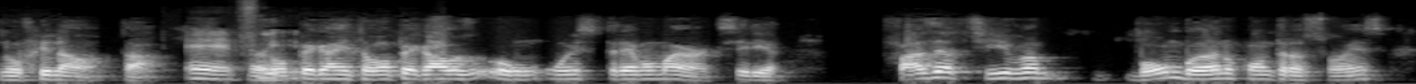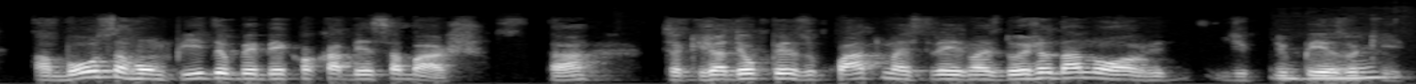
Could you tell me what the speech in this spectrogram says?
No final, tá. É, Nós foi. vamos pegar, então, vamos pegar um, um extremo maior, que seria fase ativa, bombando contrações, a bolsa rompida e o bebê com a cabeça baixa, tá? Isso aqui já deu peso 4 mais 3 mais 2 já dá 9 de, de peso Uhum. aqui.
